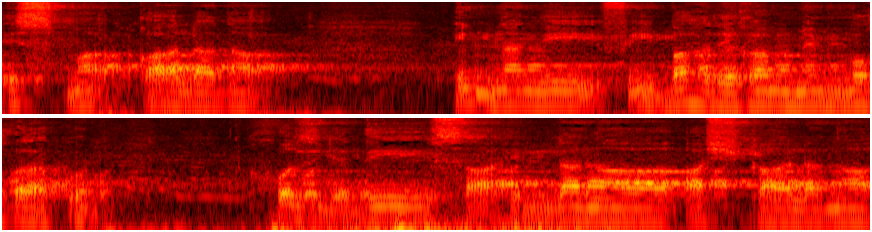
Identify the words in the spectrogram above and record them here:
اسمع قالنا، اننی فی بحر غم مغرق، خذ یدی ساحل لنا اشکالنا،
